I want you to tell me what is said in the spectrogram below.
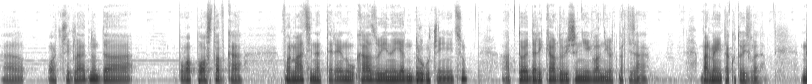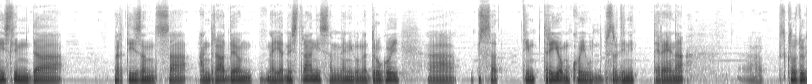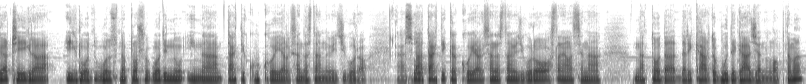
A, očigledno da ova postavka formacije na terenu ukazuje na jednu drugu činjenicu, a to je da Ricardo više nije glavni igrač Partizana. Bar meni tako to izgleda. Mislim da Partizan sa Andradeom na jednoj strani, sa Menigom na drugoj, a, sa tim trijom koji u sredini terena a, skroz drugačije igra igru od, u odnosu na prošlu godinu i na taktiku koju je Aleksandar Stanović gurao. A, ta Apsolutno. taktika koju je Aleksandar Stanović gurao oslanjala se na, na to da, da Ricardo bude gađan loptama.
